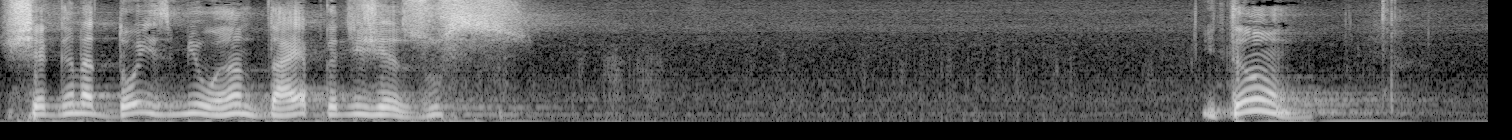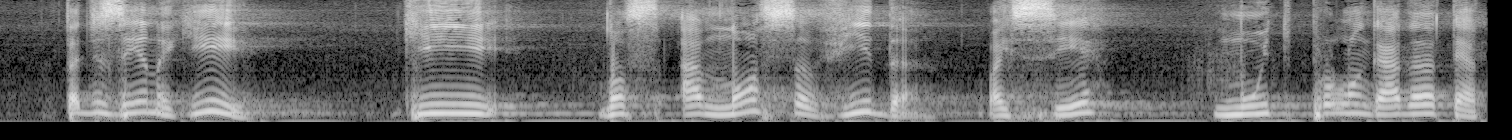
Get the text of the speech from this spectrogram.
chegando a dois mil anos, da época de Jesus. Então, está dizendo aqui que nós, a nossa vida vai ser muito prolongada na terra.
